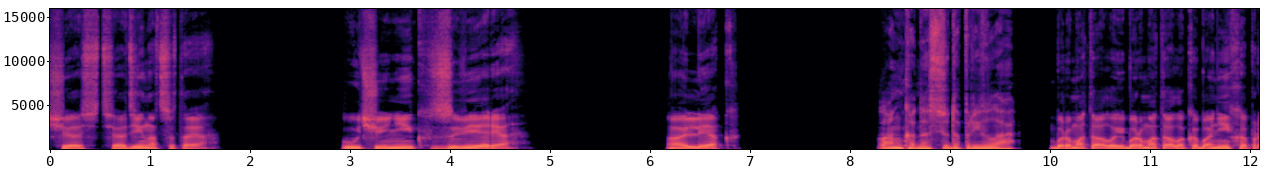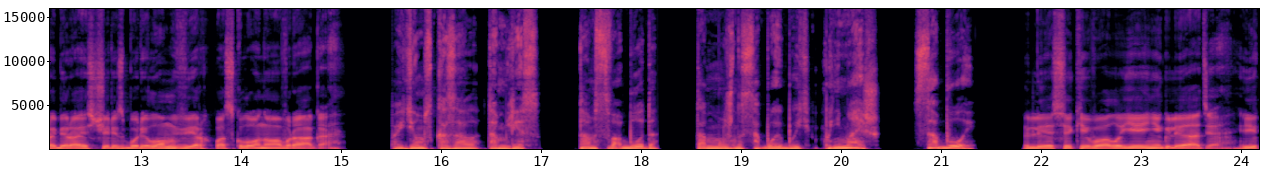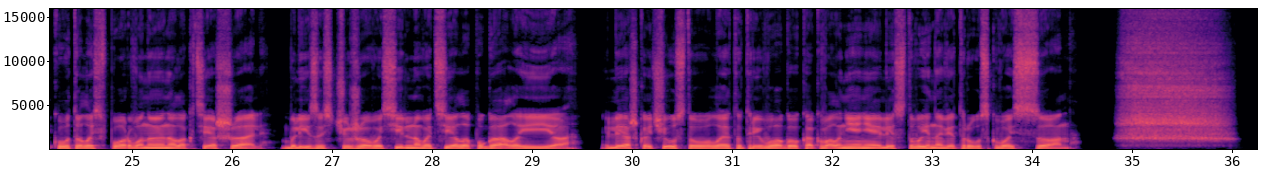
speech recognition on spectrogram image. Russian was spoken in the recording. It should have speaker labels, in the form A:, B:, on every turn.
A: Часть одиннадцатая. Ученик зверя. Олег.
B: Анка нас сюда привела.
A: Бормотала и бормотала кабаниха, пробираясь через бурелом вверх по склону оврага.
B: Пойдем, сказала, там лес, там свобода, там можно собой быть, понимаешь? Собой.
A: Леся кивала ей не глядя и куталась в порванную на локте шаль. Близость чужого сильного тела пугала ее. Лешка чувствовала эту тревогу, как волнение листвы на ветру сквозь сон.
